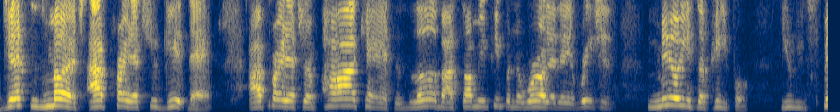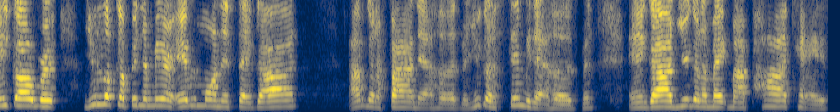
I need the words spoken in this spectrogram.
just as much. I pray that you get that. I pray that your podcast is loved by so many people in the world that it reaches millions of people. You speak over it. You look up in the mirror every morning and say, God, I'm going to find that husband. You're going to send me that husband. And God, you're going to make my podcast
